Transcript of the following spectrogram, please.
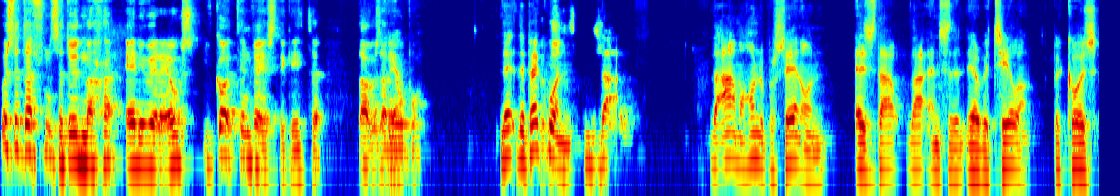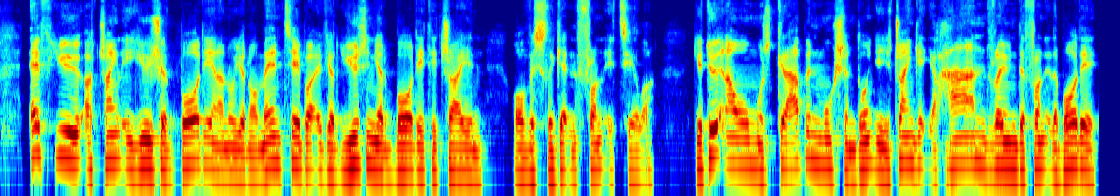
what's the difference of doing that anywhere else? You've got to investigate it. That was an yeah. elbow. The, the big one that that I'm 100 percent on is that that incident there with Taylor. Because if you are trying to use your body, and I know you're not meant to, but if you're using your body to try and obviously get in front of Taylor, you do it in an almost grabbing motion, don't you? You try and get your hand round the front of the body.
